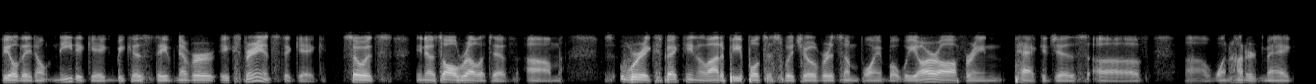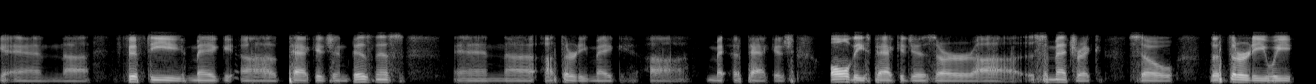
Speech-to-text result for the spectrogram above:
feel they don't need a gig because they've never experienced a gig. So it's you know it's all relative. Um, we're expecting a lot of people to switch over at some point, but we are offering packages of uh, 100 meg and uh, 50 meg uh, package in business and uh, a 30 meg uh, package. All these packages are uh, symmetric, so the 30 we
